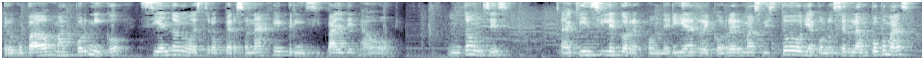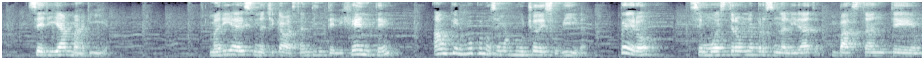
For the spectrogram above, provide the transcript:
preocupados más por Nico, siendo nuestro personaje principal de la obra. Entonces, a quien sí le correspondería recorrer más su historia, conocerla un poco más, sería María. María es una chica bastante inteligente, aunque no conocemos mucho de su vida, pero se muestra una personalidad bastante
